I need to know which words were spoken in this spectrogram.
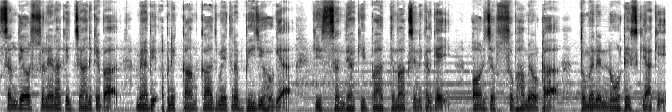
संध्या और सुनैना के जाने के बाद मैं भी अपने कामकाज में इतना बिज़ी हो गया कि संध्या की बात दिमाग से निकल गई और जब सुबह में उठा तो मैंने नोटिस किया कि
